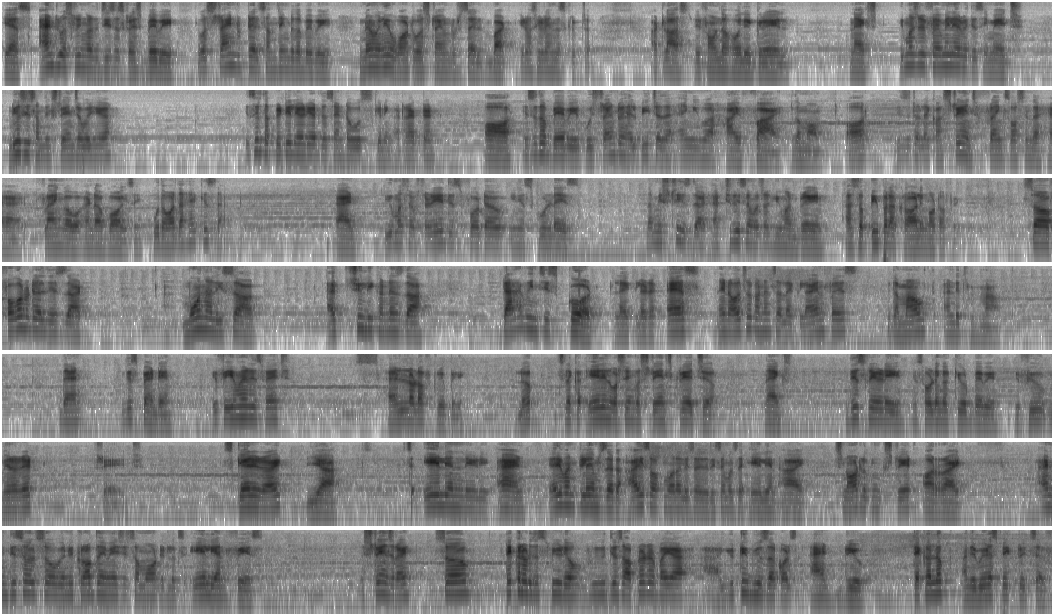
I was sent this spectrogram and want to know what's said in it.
Yes andrew was looking at the jesus christ baby. He was trying to tell something to the baby. No knew what he was trying to tell but it was hidden in the scripture. At last we found the holy grail. Next you must be familiar with this image do you see something strange over here? Is it the pretty lady at the center who's getting attracted? Or is it the baby who is trying to help each other and give a high five to the mom? Or is it like a strange flying sauce in the hair flying over and a boy saying, Who the what the heck is that? And you must have studied this photo in your school days. The mystery is that actually so much a human brain as the people are crawling out of it. So forgot to tell this that Mona Lisa actually contains the Da Vinci's code like letter S and also contains a like lion face with a mouth and its mouth. Then this painting, if you image this page, it's hell lot of creepy. Look, it's like an alien watching a strange creature. Next, this lady is holding a cute baby. If you mirror it, strange. Scary, right? Yeah, it's an alien lady, and everyone claims that the eyes of Mona Lisa resembles the alien eye. It's not looking straight or right. And this also, when we crop the image it's somewhat, it looks alien face. Strange, right? So, take a look at this video. This is uploaded by a, a YouTube user called Andrew. Take a look, and the video speaks to itself.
